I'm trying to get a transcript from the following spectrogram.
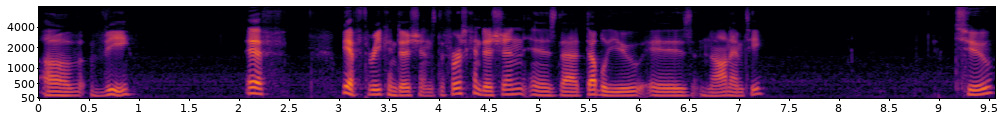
of V if we have three conditions. The first condition is that W is non-empty. Two,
